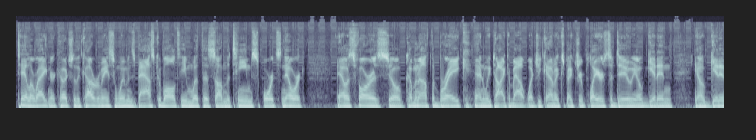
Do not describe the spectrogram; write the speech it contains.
Taylor Wagner, coach of the Colorado Mesa women's basketball team, with us on the Team Sports Network know, as far as you know, coming off the break, and we talked about what you kind of expect your players to do. You know, get in, you know, get in,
